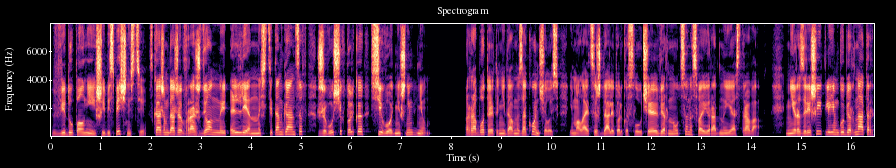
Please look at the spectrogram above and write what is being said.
ввиду полнейшей беспечности, скажем, даже врожденной ленности танганцев, живущих только сегодняшним днем. Работа эта недавно закончилась, и малайцы ждали только случая вернуться на свои родные острова. Не разрешит ли им губернатор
